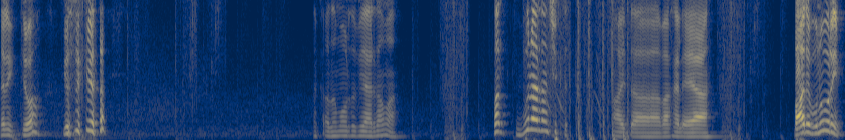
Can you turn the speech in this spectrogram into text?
Nereye gitti o? Gözükmüyor. Bak adam orada bir yerde ama. Lan bu nereden çıktı? Hayda bak hele ya. Bari bunu vurayım.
